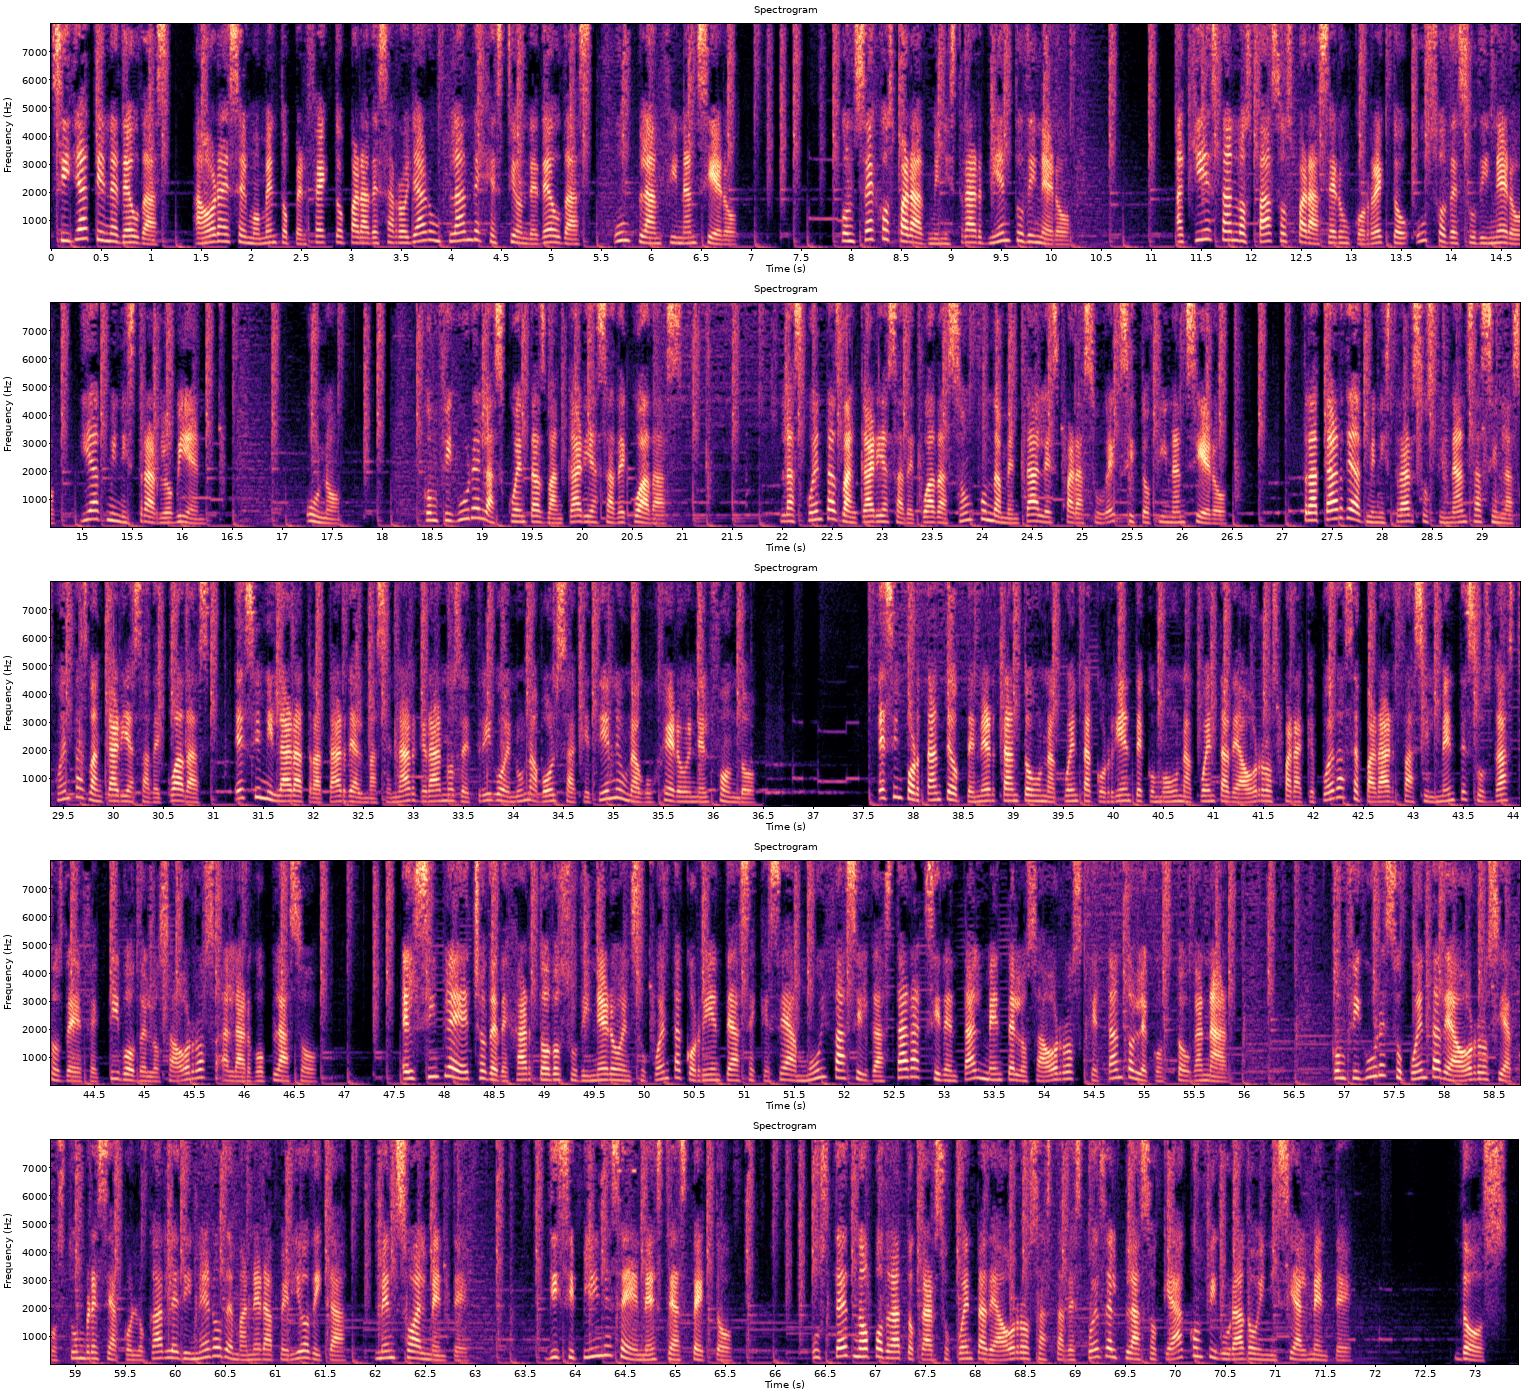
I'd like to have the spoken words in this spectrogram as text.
Si ya tiene deudas, ahora es el momento perfecto para desarrollar un plan de gestión de deudas, un plan financiero. Consejos para administrar bien tu dinero. Aquí están los pasos para hacer un correcto uso de su dinero y administrarlo bien. 1. Configure las cuentas bancarias adecuadas. Las cuentas bancarias adecuadas son fundamentales para su éxito financiero. Tratar de administrar sus finanzas sin las cuentas bancarias adecuadas es similar a tratar de almacenar granos de trigo en una bolsa que tiene un agujero en el fondo. Es importante obtener tanto una cuenta corriente como una cuenta de ahorros para que pueda separar fácilmente sus gastos de efectivo de los ahorros a largo plazo. El simple hecho de dejar todo su dinero en su cuenta corriente hace que sea muy fácil gastar accidentalmente los ahorros que tanto le costó ganar. Configure su cuenta de ahorros y acostúmbrese a colocarle dinero de manera periódica, mensualmente. Disciplínese en este aspecto. Usted no podrá tocar su cuenta de ahorros hasta después del plazo que ha configurado inicialmente. 2.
